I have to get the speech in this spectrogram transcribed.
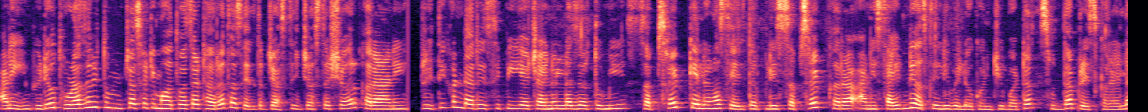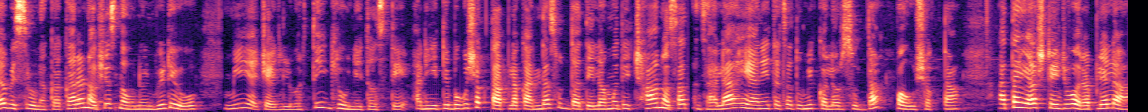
आणि व्हिडिओ थोडा जरी तुमच्यासाठी महत्त्वाचा ठरत असेल तर जास्तीत जास्त शेअर करा आणि प्रीतिखंडा रेसिपी या चॅनलला जर तुम्ही सबस्क्राईब केलं नसेल तर प्लीज सबस्क्राईब करा आणि साईडने असलेली बेलोकनची बटनसुद्धा प्रेस करायला विसरू नका. कारण असेच नवनवीन व्हिडिओ मी या चॅनलवरती घेऊन येत असते. आणि इथे बघू शकता आपला कांदासुद्धा तेलामध्ये छान असा झाला आहे आणि त्याचा तुम्ही कलरसुद्धा पाहू शकता. आता या स्टेजवर आपल्याला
